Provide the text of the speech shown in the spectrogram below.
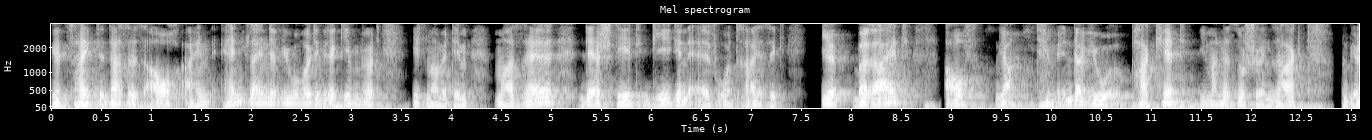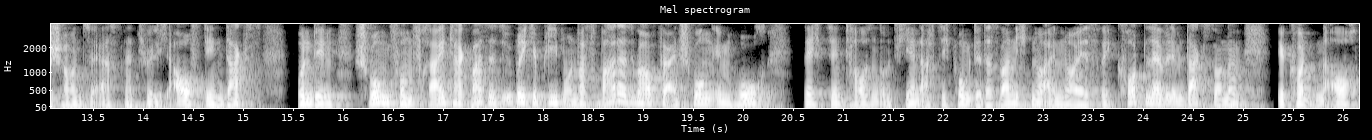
gezeigt, dass es auch ein Händlerinterview heute wieder geben wird. Diesmal mit dem Marcel. Der steht gegen 11.30 Uhr hier bereit auf ja, dem Interview Parkett, wie man es so schön sagt. Und wir schauen zuerst natürlich auf den DAX und den Schwung vom Freitag. Was ist übrig geblieben und was war das überhaupt für ein Schwung im Hoch? 16.084 Punkte. Das war nicht nur ein neues Rekordlevel im DAX, sondern wir konnten auch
